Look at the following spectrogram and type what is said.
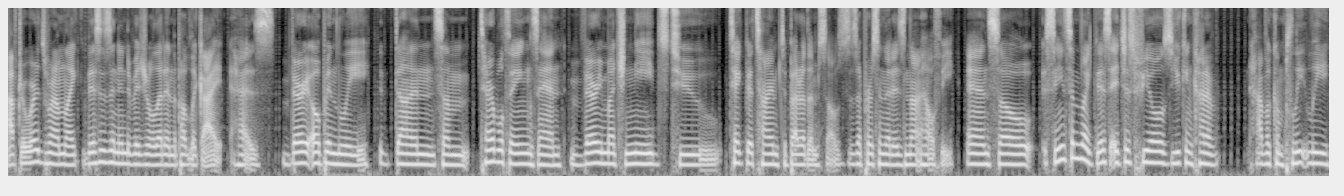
afterwards. Where I'm like, this is an individual that in the public eye has very openly done some terrible things and very much needs to take the time to better themselves. This is a person that is not healthy. And so seeing something like this, it just feels you can kind of have a completely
